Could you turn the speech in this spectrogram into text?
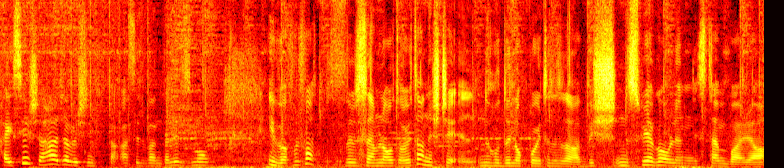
Ħa jsir xi ħaġa biex jintnaqqas il-vandaliżmu? Iva, fil-fatt f'isem l-Awtorità nixtieq nieħu din l-opportunità biex nispjegaw lin-nies t'hemm barra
